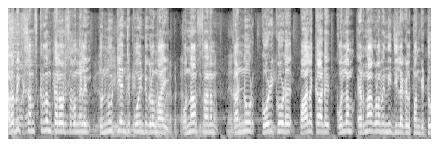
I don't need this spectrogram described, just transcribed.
അറബിക് സംസ്കൃതം കലോത്സവങ്ങളിൽ തൊണ്ണൂറ്റിയഞ്ച് പോയിന്റുകളുമായി ഒന്നാം സ്ഥാനം കണ്ണൂർ കോഴിക്കോട് പാലക്കാട് കൊല്ലം എറണാകുളം എന്നീ ജില്ലകൾ പങ്കിട്ടു.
